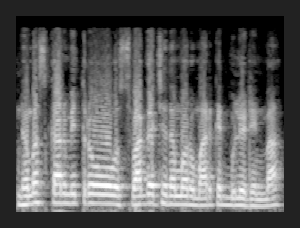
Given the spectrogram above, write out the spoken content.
નમસ્કાર મિત્રો, સ્વાગત છે તમારું માર્કેટ બુલેટિનમાં.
